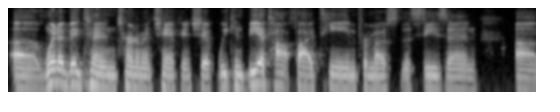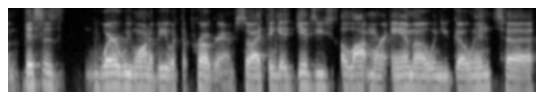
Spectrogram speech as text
Uh, win a Big Ten tournament championship. We can be a top five team for most of the season. Um, this is where we want to be with the program. So I think it gives you a lot more ammo when you go into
